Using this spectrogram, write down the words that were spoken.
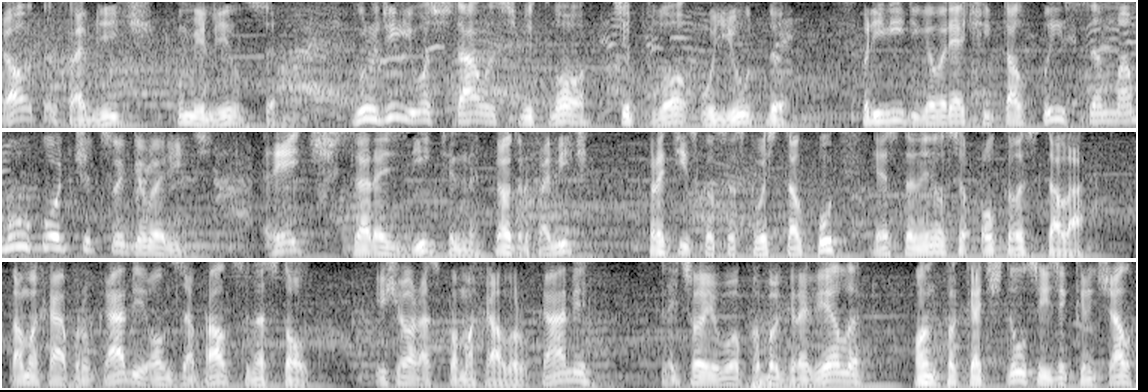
Петр Фомич умилился. В груди его стало светло, тепло, уютно. При виде говорящей толпы самому хочется говорить. Речь заразительна. Петр Фомич протискался сквозь толпу и остановился около стола. Помахав руками, он забрался на стол. Еще раз помахал руками. Лицо его побагровело он покачнулся и закричал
